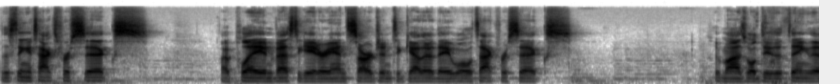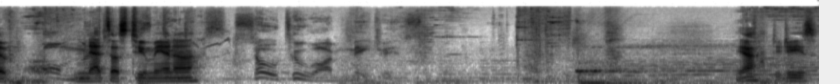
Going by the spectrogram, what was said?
This thing attacks for 6. If I play Investigator and Sergeant together, they will attack for 6. So we might as well do the thing that nets us 2 magic is mana. Yeah, GG's.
